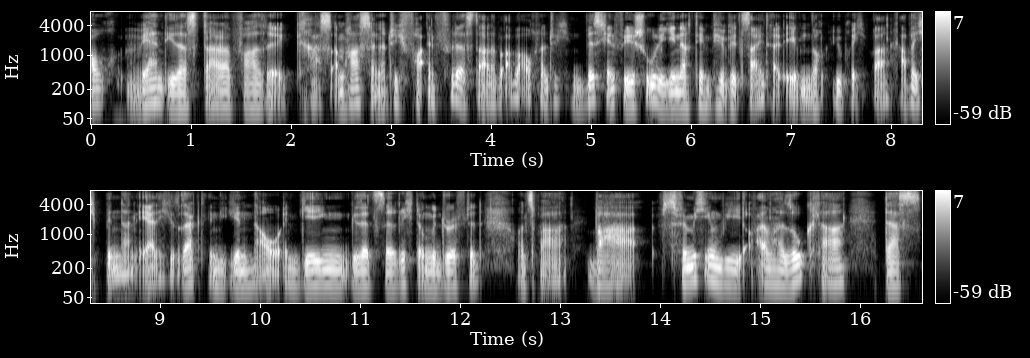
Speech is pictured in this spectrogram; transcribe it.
auch während dieser Startup-Phase krass am Hustle, natürlich vor allem für das Startup, aber auch natürlich ein bisschen für die Schule, je nachdem wie viel Zeit halt eben noch übrig war. Aber ich bin dann ehrlich gesagt in die genau entgegengesetzte Richtung gedriftet. Und zwar war es für mich irgendwie auf einmal so klar, dass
